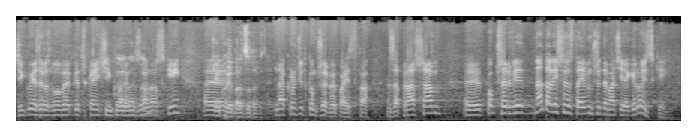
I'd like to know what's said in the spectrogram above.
Dziękuję za rozmowę. Piotr Kęścik, Dziękuję Marek bardzo. Dukanowski. E, Dziękuję bardzo, do widzenia. Na króciutką przerwę Państwa zapraszam. E, Po przerwie nadal jeszcze zostajemy przy temacie jagiellońskiej.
